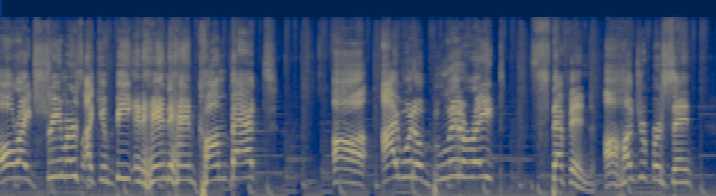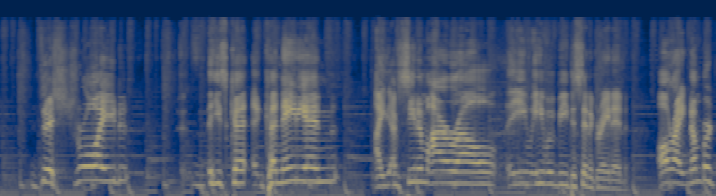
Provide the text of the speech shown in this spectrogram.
All right, streamers I can beat in hand-to-hand combat. Uh, I would obliterate Stefan. 100% destroyed. He's ca Canadian. I, have seen him IRL. He, he would be disintegrated. All right, number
